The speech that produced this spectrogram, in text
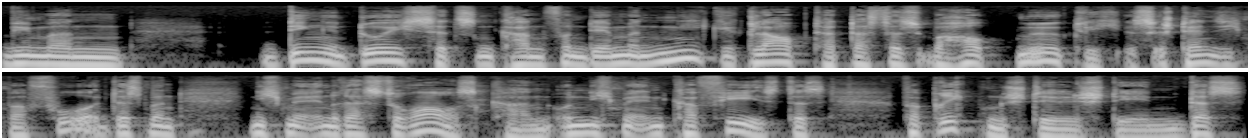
wie man Dinge durchsetzen kann, von denen man nie geglaubt hat, dass das überhaupt möglich ist. Stellen Sie sich mal vor, dass man nicht mehr in Restaurants kann und nicht mehr in Cafés, dass Fabriken stillstehen, dass,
